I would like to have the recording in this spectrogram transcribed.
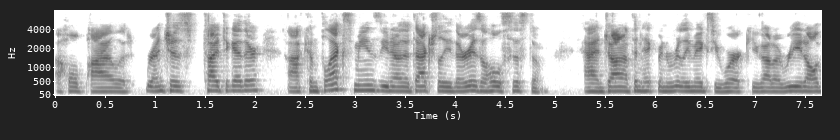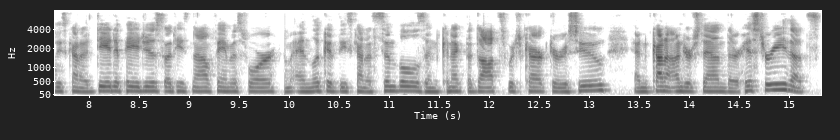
a whole pile of wrenches tied together. Uh, complex means you know that actually there is a whole system, and Jonathan Hickman really makes you work. You got to read all these kind of data pages that he's now famous for, um, and look at these kind of symbols and connect the dots which character is who, and kind of understand their history. That's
